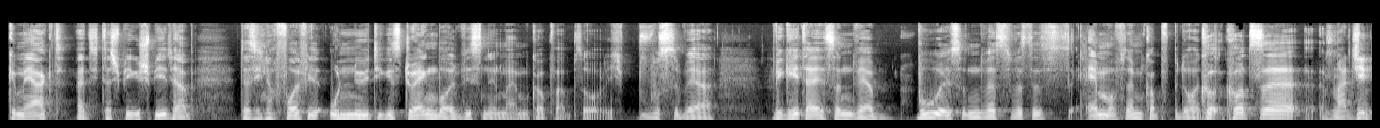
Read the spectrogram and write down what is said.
gemerkt, als ich das Spiel gespielt habe, dass ich noch voll viel unnötiges Dragon Ball Wissen in meinem Kopf habe. So, ich wusste, wer Vegeta ist und wer Bu ist und was was das M auf seinem Kopf bedeutet. Kur kurze Majin,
